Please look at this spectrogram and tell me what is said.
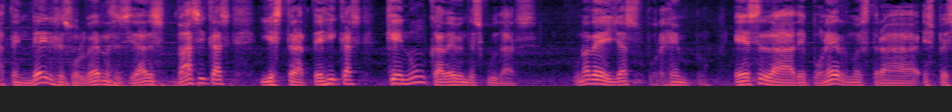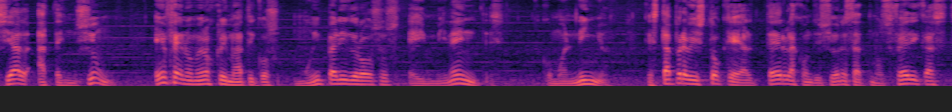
atender y resolver necesidades básicas y estratégicas que nunca deben descuidarse. Una de ellas, por ejemplo, es la de poner nuestra especial atención en fenómenos climáticos muy peligrosos e inminentes, como el niño, que está previsto que altere las condiciones atmosféricas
